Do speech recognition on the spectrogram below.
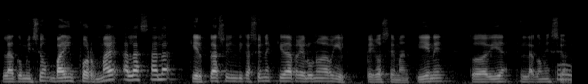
la comisión va a informar a la sala que el plazo de indicaciones queda para el 1 de abril, pero se mantiene todavía en la comisión.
